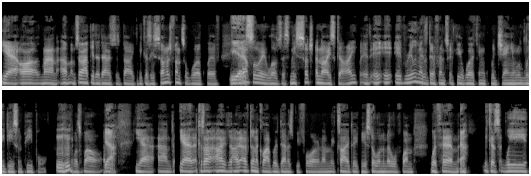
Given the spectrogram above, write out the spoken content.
Yeah. Oh man, I'm, I'm so happy that Dennis is back because he's so much fun to work with. He He absolutely loves this, and he's such a nice guy. It it it- really makes a difference if you're working with genuinely decent people Mhm. as well. Yeah. yeah, and yeah, because I've I- I've done a collab with Dennis before, and I'm excited you're still in the middle of one with him. Yeah. because we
